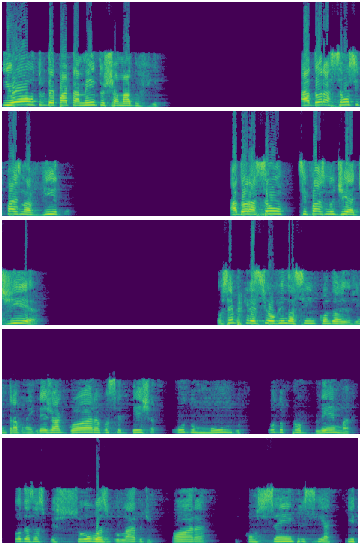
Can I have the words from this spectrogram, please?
e outro departamento chamado vida. A adoração se faz na vida. A adoração se faz no dia a dia. Eu sempre cresci ouvindo assim quando eu entrava na igreja. Agora você deixa todo mundo, todo problema, todas as pessoas do lado de fora concentre-se aqui.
